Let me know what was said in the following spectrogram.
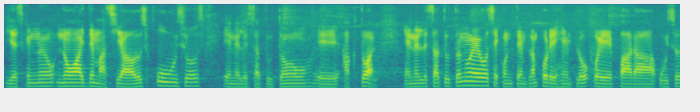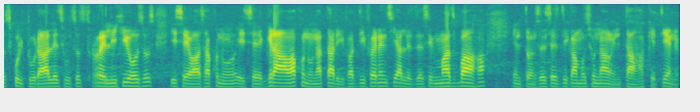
y es que no, no, hay demasiados usos en el estatuto eh, actual. En el estatuto nuevo se contemplan, por ejemplo, eh, para usos culturales, usos religiosos y se, basa con y se graba con una tarifa diferencial, es decir, más baja, entonces es digamos una ventaja que tiene.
